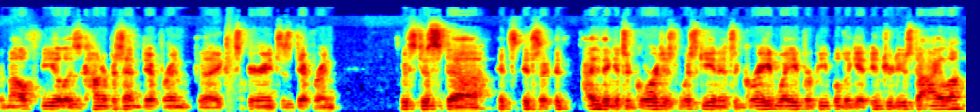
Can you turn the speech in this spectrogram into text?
The mouthfeel is 100% different. The experience is different. It's just, uh, it's, it's, a, it, I think it's a gorgeous whiskey and it's a great way for people to get introduced to Isla.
